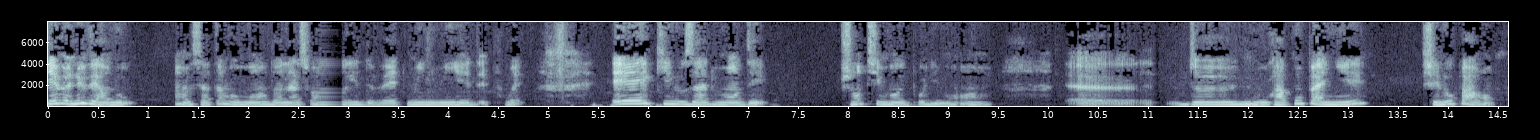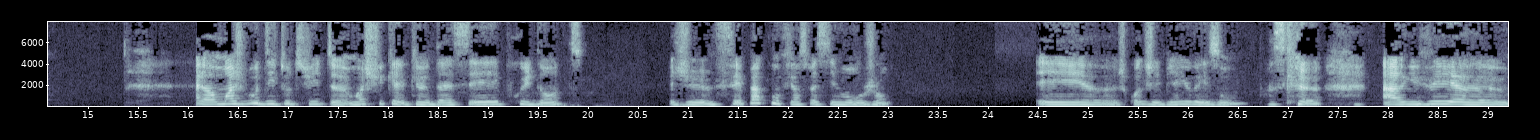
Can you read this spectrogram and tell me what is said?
est venu vers nous à un certain moment dans la soirée, il devait être minuit et des points, et qui nous a demandé gentiment et poliment euh, de nous raccompagner chez nos parents. Alors moi, je vous dis tout de suite, euh, moi, je suis quelqu'un d'assez prudente. Je ne fais pas confiance facilement aux gens. Et euh, je crois que j'ai bien eu raison parce que arriver euh,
